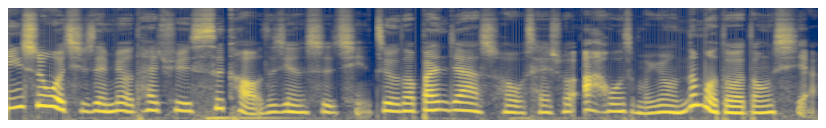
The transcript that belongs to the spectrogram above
平时我其实也没有太去思考这件事情，只有到搬家的时候，我才说啊，我怎么用那么多的东西啊？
